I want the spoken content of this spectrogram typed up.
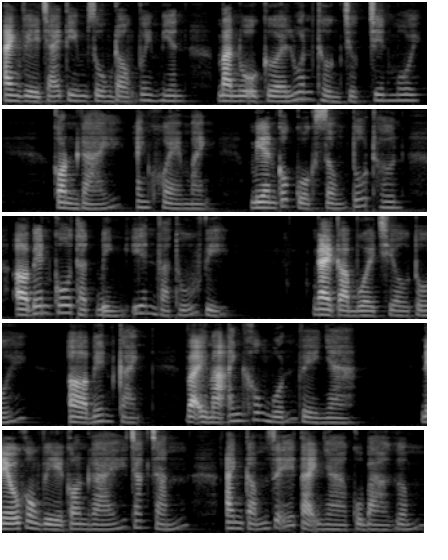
Anh vì trái tim rung động với Miên mà nụ cười luôn thường trực trên môi. Con gái, anh khỏe mạnh, Miên có cuộc sống tốt hơn, ở bên cô thật bình yên và thú vị. Ngay cả buổi chiều tối, ở bên cạnh, vậy mà anh không muốn về nhà. Nếu không vì con gái, chắc chắn anh cắm rễ tại nhà của bà gấm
